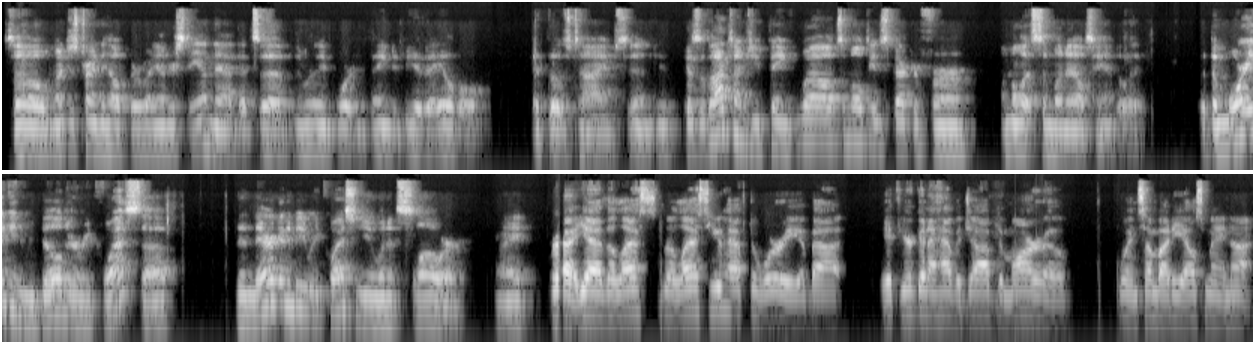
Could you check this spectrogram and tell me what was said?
So I'm just trying to help everybody understand that. That's a, really important thing to be available at those times. And because a lot of times you think, well, it's a multi-inspector firm, I'm gonna let someone else handle it. But the more you can build your requests up, then they're going to be requesting you when it's slower, right? Right. Yeah. The less the less you have to worry about if you're going to have a job tomorrow when somebody else may not.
